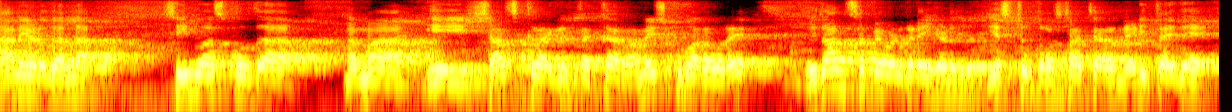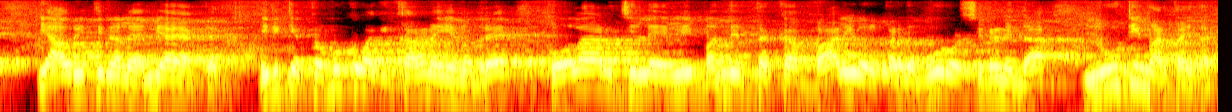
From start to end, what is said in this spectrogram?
ನಾನು ಹೇಳೋದಲ್ಲ, ಶ್ರೀನಿವಾಸ್ಪುರದ ನಮ್ಮ ಈ ಶಾಸಕರಾಗಿರ್ತಕ್ಕ ರಮೇಶ್ ಕುಮಾರ್ ಅವರೇ ವಿಧಾನಸಭೆ ಒಳಗಡೆ ಹೇಳಿದ್ರು, ಎಷ್ಟು ಭ್ರಷ್ಟಾಚಾರ ನಡೀತಾ ಇದೆ, ಯಾವ ರೀತಿಯಲ್ಲಿ ಅನ್ಯಾಯ ಆಗ್ತದೆ ಇದಕ್ಕೆ ಪ್ರಮುಖವಾಗಿ ಕಾರಣ ಏನು ಅಂದ್ರೆ ಕೋಲಾರ ಜಿಲ್ಲೆಯಲ್ಲಿ ಬಂದಿರ್ತಕ್ಕ ಬಾಲಿಯವರು ಕಳೆದ ಮೂರು ವರ್ಷಗಳಿಂದ ಲೂಟಿ ಮಾಡ್ತಾ ಇದ್ದಾರೆ.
